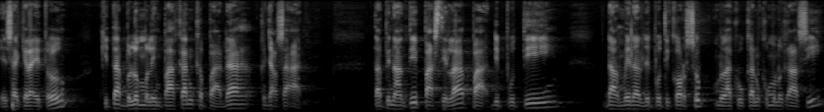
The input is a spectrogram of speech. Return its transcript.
Jadi saya kira itu kita belum melimpahkan kepada kejaksaan. Tapi nanti pastilah Pak Diputi dan Milal Diputi Korsup melakukan komunikasi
